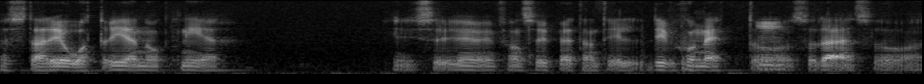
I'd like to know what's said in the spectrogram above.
Öster hade återigen åkt ner i, från Superettan till division 1 och Mm. sådär. Så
